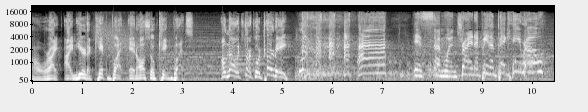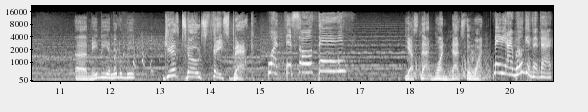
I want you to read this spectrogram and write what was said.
All right, I'm here to kick butt and also kick butts. Oh no, it's Dark Lord Kirby! Is someone trying to be the big hero? Uh, maybe a little bit. Give Toad's face back! What, this old thing? Yes, that one. That's the one. Maybe I will give it back.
